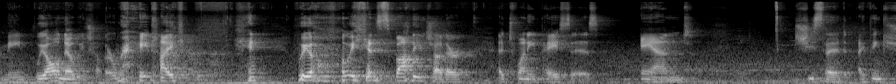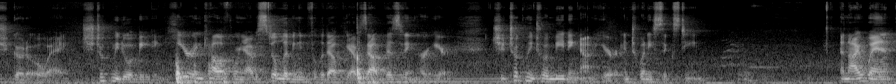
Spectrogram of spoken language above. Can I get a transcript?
I mean, we all know each other, right? Like, we all we can spot each other at 20 paces. And she said, I think you should go to OA. She took me to a meeting here in California. I was still living in Philadelphia. I was out visiting her here. She took me to a meeting out here in 2016. And I went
